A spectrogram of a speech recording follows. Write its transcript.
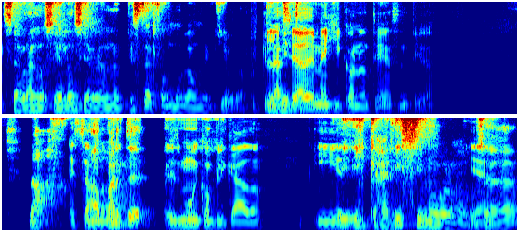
Se abran los cielos y abran una pista de Fórmula 1 aquí, Porque la Ciudad de México no tiene sentido. No, aparte. Es muy complicado. Y, carísimo, bro. O sea,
